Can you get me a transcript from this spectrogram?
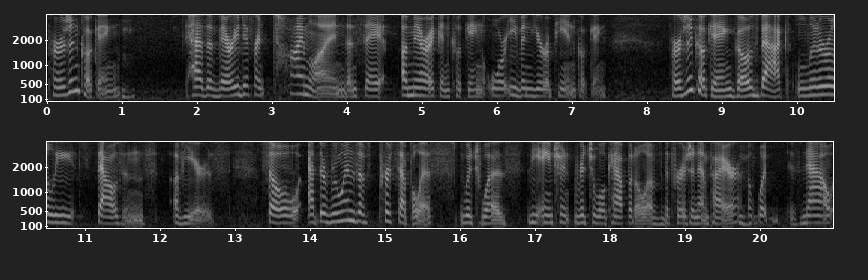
Persian cooking mm-hmm. has a very different timeline than, say, American cooking or even European cooking. Persian cooking goes back literally thousands of years. So, at the ruins of Persepolis, which was the ancient ritual capital of the Persian Empire, mm-hmm. of what is now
